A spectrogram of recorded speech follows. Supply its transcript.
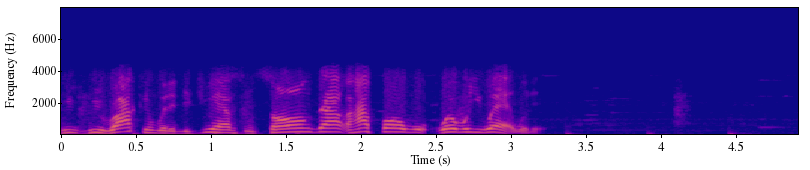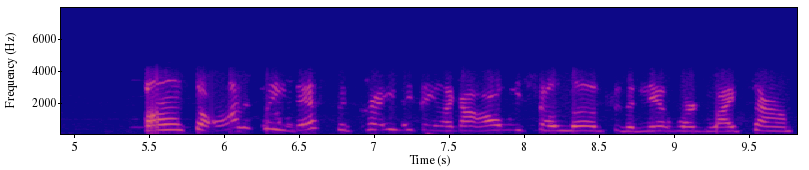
we, we rocking with it? Did you have some songs out? How far where were you at with it? Um, so honestly, that's the crazy thing. Like I always show love to the network Lifetime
